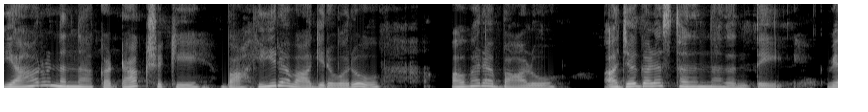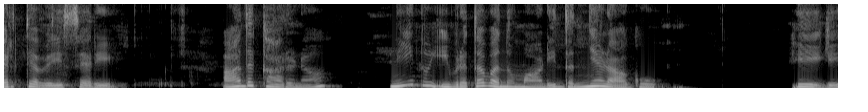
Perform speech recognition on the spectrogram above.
ಯಾರು ನನ್ನ ಕಟಾಕ್ಷಕ್ಕೆ ಬಾಹಿರವಾಗಿರುವರೋ ಅವರ ಬಾಳು ಅಜಗಳ ಸ್ತನದಂತೆ ವ್ಯರ್ಥವೇ ಸರಿ. ಆದ ಕಾರಣ ನೀನು ಈ ವ್ರತವನ್ನು ಮಾಡಿ ಧನ್ಯಳಾಗು. ಹೀಗೆ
